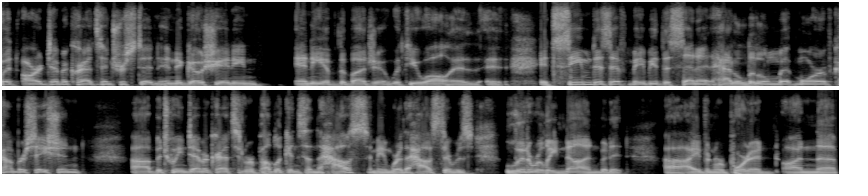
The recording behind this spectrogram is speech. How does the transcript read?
But are Democrats interested in negotiating any of the budget with you all? It, it, it, seemed as if maybe the Senate had a little bit more of conversation uh, between Democrats and Republicans in the House. I mean, where the House there was literally none, but it. Uh, I even reported on uh,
